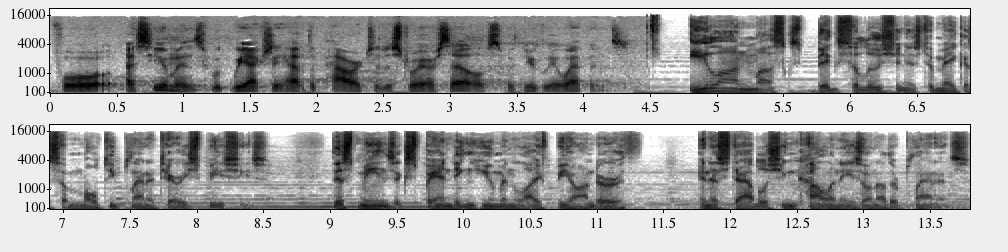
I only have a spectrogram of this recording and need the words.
for us humans, we actually have the power to destroy ourselves with nuclear weapons. Elon Musk's big solution is to make us a multiplanetary species. This means expanding human life beyond Earth and establishing colonies on other planets.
